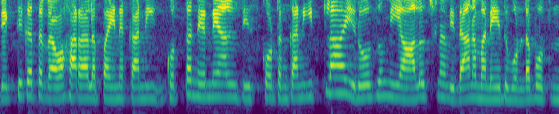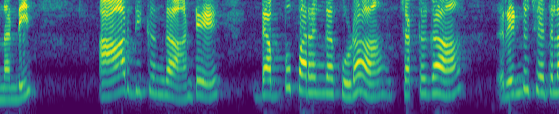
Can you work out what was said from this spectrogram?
వ్యక్తిగత వ్యవహారాలపైన కానీ కొత్త నిర్ణయాలు తీసుకోవటం కానీ ఇట్లా ఈరోజు మీ ఆలోచన విధానం అనేది ఉండబోతుందండి. ఆర్థికంగా అంటే డబ్బు పరంగా కూడా చక్కగా రెండు చేతుల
